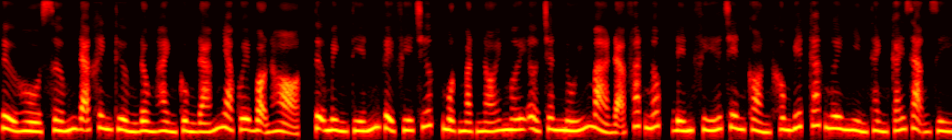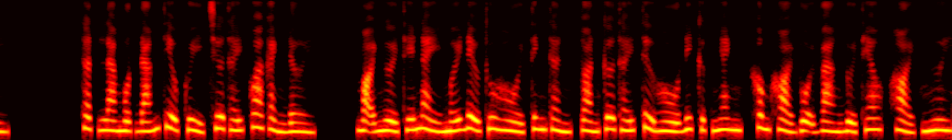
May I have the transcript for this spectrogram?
Tử hồ sớm đã khinh thường đồng hành cùng đám nhà quê bọn họ, tự mình tiến về phía trước một mặt nói mới ở chân núi mà đã phát ngốc đến phía trên còn không biết các ngươi nhìn thành cái dạng gì. Thật là một đám tiểu quỷ chưa thấy qua cảnh đời. Mọi người thế này mới đều thu hồi tinh thần, toàn cơ thấy tử hồ đi cực nhanh, không khỏi vội vàng đuổi theo, hỏi, ngươi.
